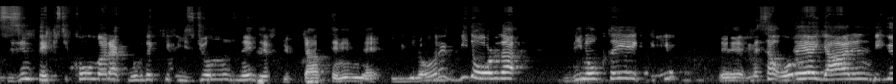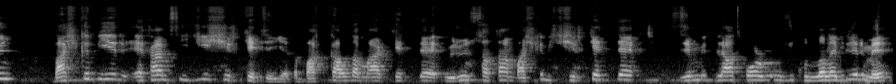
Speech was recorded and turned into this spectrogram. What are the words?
Sizin PepsiCo olarak buradaki vizyonunuz nedir? Dükkan seninle ilgili olarak. Bir de orada bir noktaya ekleyeyim. E, mesela oraya yarın bir gün başka bir FMCG şirketi ya da bakkalda markette ürün satan başka bir şirkette sizin bir platformunuzu kullanabilir mi?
